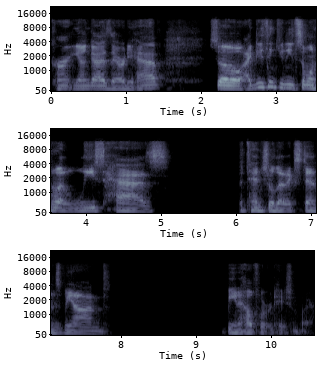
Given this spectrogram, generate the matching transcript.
current young guys they already have. So I do think you need someone who at least has potential that extends beyond being a helpful rotation player.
